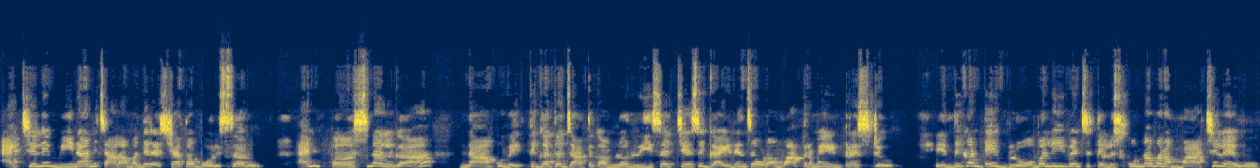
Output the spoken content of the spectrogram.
యాక్చువల్లీ మీనాని చాలా మంది రష్యాతో పోలిస్తారు. అండ్ పర్సనల్గా నాకు వ్యక్తిగత జాతకంలో రీసెర్చ్ చేసి గైడెన్స్ ఇవ్వడం మాత్రమే ఇంట్రెస్ట్ ఎందుకంటే గ్లోబల్ ఈవెంట్స్ తెలుసుకున్నా మనం మార్చలేము.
